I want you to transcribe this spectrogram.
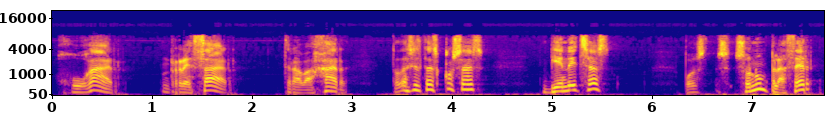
jugar, rezar, trabajar, todas estas cosas bien hechas, pues son un placer.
